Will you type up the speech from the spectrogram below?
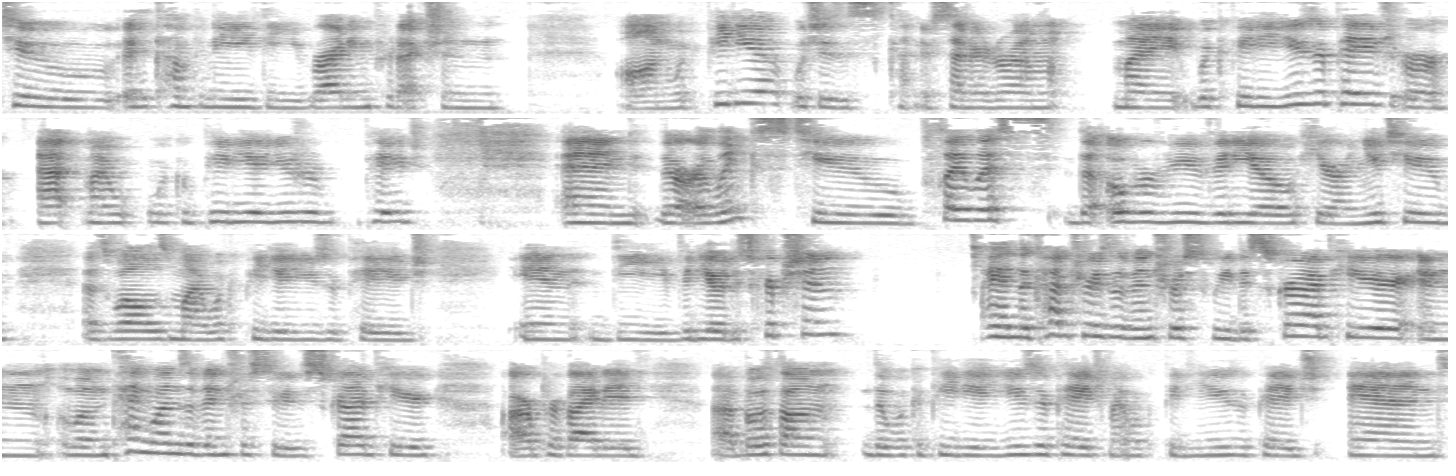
to accompany the writing production on Wikipedia, which is kind of centered around my Wikipedia user page or at my Wikipedia user page. And there are links to playlists, the overview video here on YouTube, as well as my Wikipedia user page in the video description. And the countries of interest we describe here and lone penguins of interest we describe here are provided uh, both on the Wikipedia user page, my Wikipedia user page, and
